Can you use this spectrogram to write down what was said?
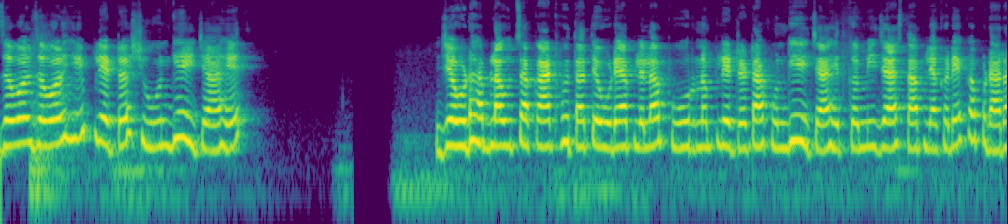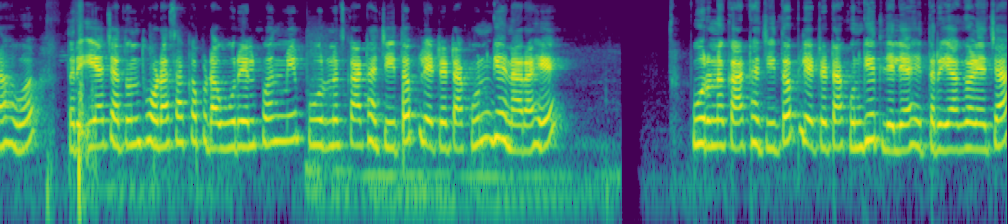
जवळजवळ ही प्लेटं शिवून घ्यायची आहेत. जेवढा ब्लाऊजचा काठ होता तेवढे आपल्याला पूर्ण प्लेट टाकून घ्यायचे आहेत. कमी जास्त आपल्याकडे कपडा राहावं. तर याच्यातून थोडासा कपडा उरेल पण मी पूर्णच काठाची इथं प्लेट टाकून घेणार आहे. पूर्ण काठाची इथं प्लेट टाकून घेतलेली आहे तर या गळ्याच्या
